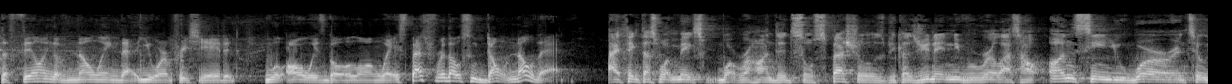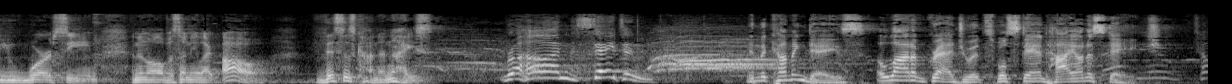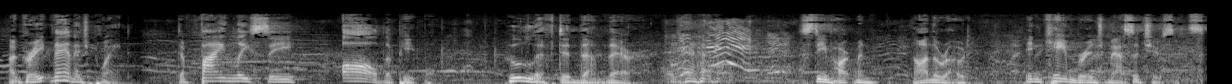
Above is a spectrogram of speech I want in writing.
The feeling of knowing that you are appreciated will always go a long way, especially for those who don't know that. I think that's what makes what Rehan did so special is because you didn't even realize how unseen you were until you were seen. And then all of a sudden you're like, oh, this is kind of nice. Rehan Staton. In the coming days, a lot of graduates will stand high on a stage, a great vantage point, to finally see all the people who lifted them there. Steve Hartman, on the road, in Cambridge, Massachusetts.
